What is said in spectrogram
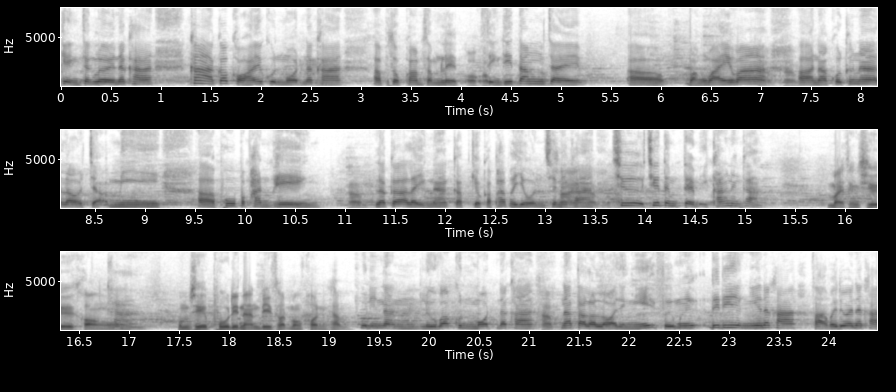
เก่งจังเลยนะคะค่ะก็ขอให้คุณมดนะคะเอ่อประสบความสำเร็จโอ้ขอบคุณสิ่งที่ตั้งใจเอ่อหวังไว้ว่าครับ อนาคตข้างหน้าเราจะมีเอ่อผู้ประพันธ์เพลง ครับ แล้วก็อะไรอีกนะกับเกี่ยวกับภาพยนตร์ใช่ไหมใช่คะครับชื่อชื่อเต็มๆอีกครั้งหนึ่งค่ะ หมายถึงชื่อของค่ะ ผมชื่อภูดินันท์ดีสวัสดิ์มงคลครับ คุณนินันท์หรือว่าคุณมดนะคะ ครับ หน้าตาหล่อๆอย่างนี้ฝีมือดีๆอย่างนี้นะคะ ฝากไปด้วยนะคะ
